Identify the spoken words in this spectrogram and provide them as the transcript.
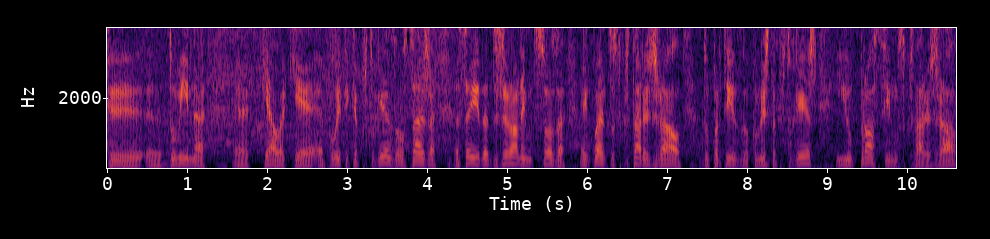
que eh, domina eh, aquela que é a política portuguesa, ou seja, a saída de Jerónimo de Sousa enquanto secretário-geral do Partido Comunista Português e o próximo secretário-geral,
